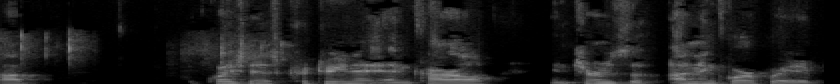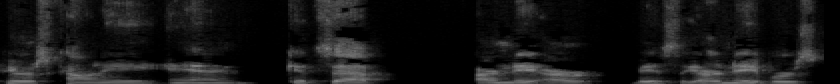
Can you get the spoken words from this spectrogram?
Uh, the question is, Katrina and Carl, in terms of unincorporated Pierce County and Kitsap, our, na- our basically our neighbors,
